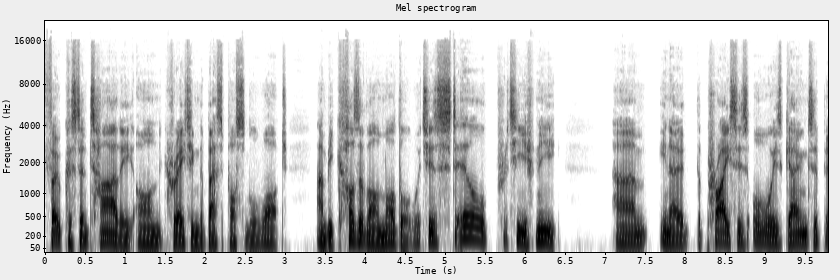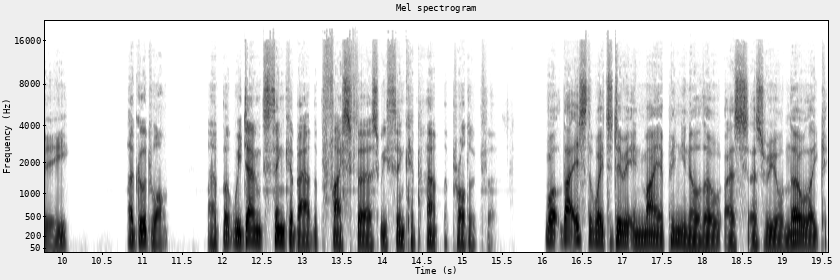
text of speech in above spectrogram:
focused entirely on creating the best possible watch. And because of our model, which is still pretty unique, um, you know, the price is always going to be a good one. Uh, but we don't think about the price first. We think about the product first. Well, that is the way to do it, in my opinion. Although, as as we all know, like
